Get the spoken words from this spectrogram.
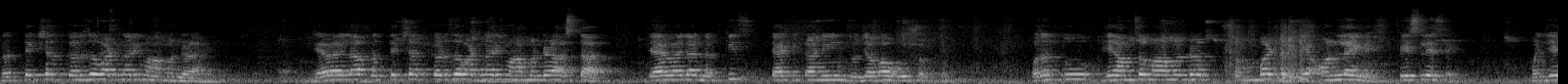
प्रत्यक्षात कर्ज वाटणारी महामंडळ आहेत. ज्या वेळेला प्रत्यक्षात कर्ज वाटणारी महामंडळ असतात त्यावेळेला नक्कीच त्या ठिकाणी दुजाभाव होऊ शकतो. परंतु हे आमचं महामंडळ शंभर टक्के ऑनलाईन आहे फेसलेस आहे. म्हणजे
